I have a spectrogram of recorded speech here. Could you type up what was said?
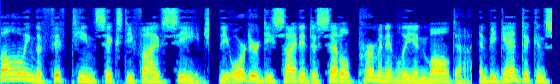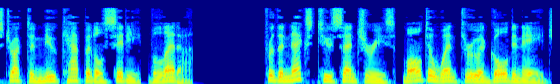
Following the 1565 siege, the order decided to settle permanently in Malta, and began to construct a new capital city, Valletta. For the next two centuries, Malta went through a golden age,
